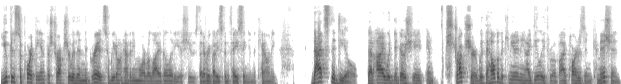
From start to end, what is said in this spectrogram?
you can support the infrastructure within the grid so we don't have any more reliability issues that everybody's been facing in the county. That's the deal that I would negotiate and structure with the help of the community, and ideally through a bipartisan commission,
